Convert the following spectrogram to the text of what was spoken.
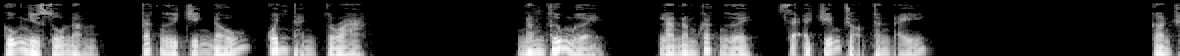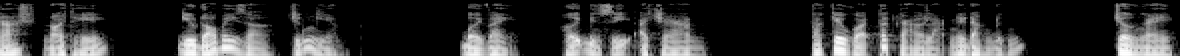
Cũng như số năm Các ngươi chiến đấu quanh thành Tora. Năm thứ 10 là năm các người sẽ chiếm trọn thần ấy. Contrast nói thế, điều đó bây giờ chứng nghiệm. Bởi vậy, hỡi binh sĩ Achean, ta kêu gọi tất cả ở lại nơi đang đứng, chờ ngày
